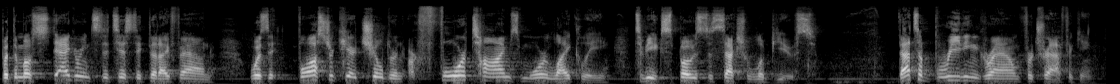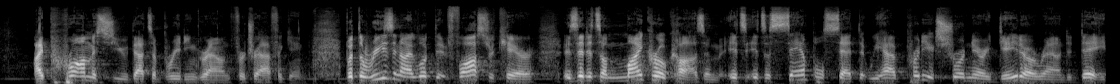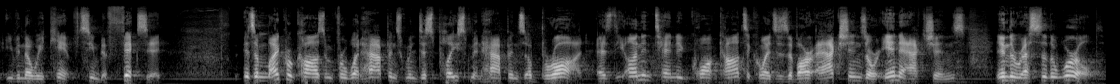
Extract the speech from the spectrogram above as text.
But the most staggering statistic that I found was that foster care children are four times more likely to be exposed to sexual abuse. That's a breeding ground for trafficking. I promise you that's a breeding ground for trafficking. But the reason I looked at foster care is that it's a microcosm. It's, it's a sample set that we have pretty extraordinary data around to date, even though we can't seem to fix it. It's a microcosm for what happens when displacement happens abroad as the unintended consequences of our actions or inactions in the rest of the world.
